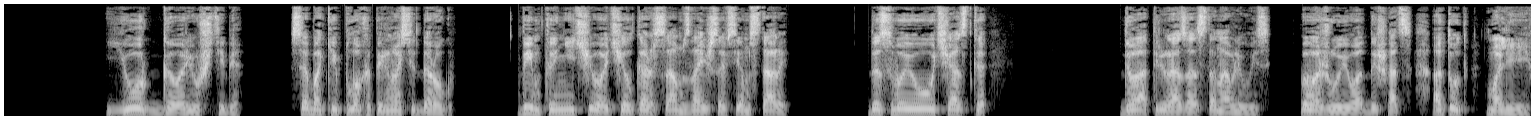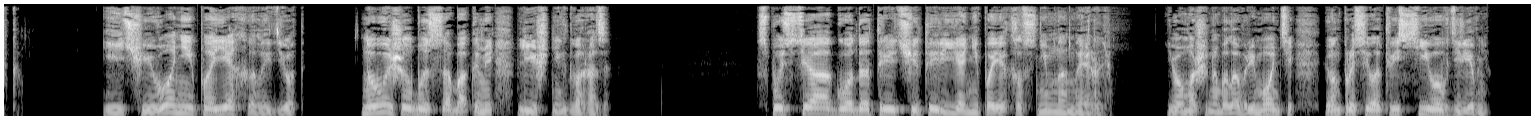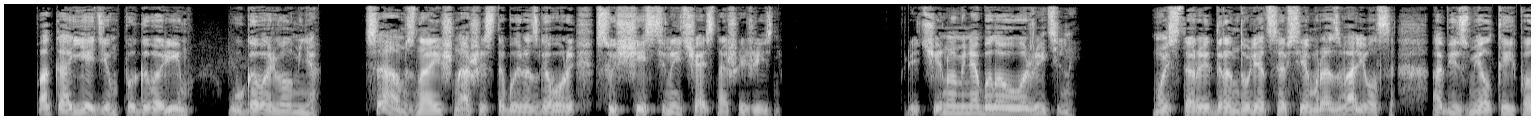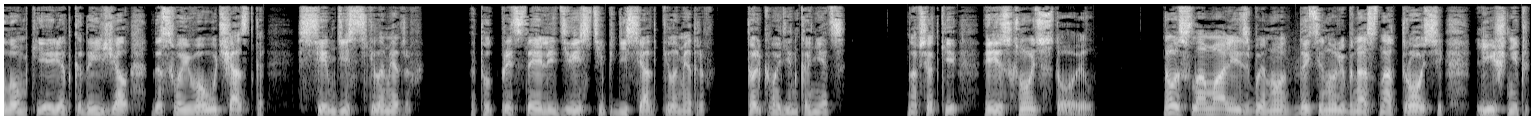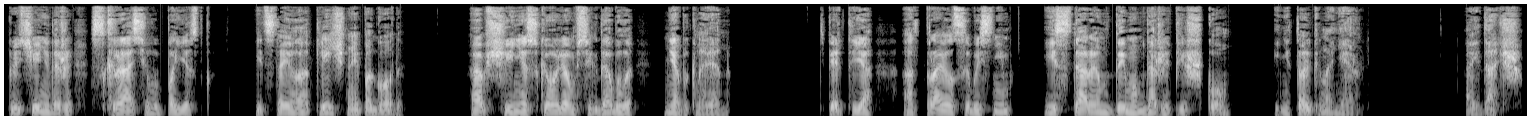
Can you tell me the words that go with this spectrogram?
Юрк, говорю ж тебе, собаки плохо переносят дорогу. Дым-то ничего, а сам знаешь, совсем старый. До своего участка два-три раза останавливаюсь, вывожу его отдышаться, а тут Малеевка. И чего не поехал, идет? Ну, вышел бы с собаками лишних два раза. Спустя года три-четыре я не поехал с ним на Нерль. Его машина была в ремонте, и он просил отвезти его в деревню. «Пока едем, поговорим», — уговаривал меня. «Сам знаешь, наши с тобой разговоры — существенная часть нашей жизни». Причина у меня была уважительной. Мой старый драндулет совсем разваливался, а без мелкой поломки я редко доезжал до своего участка — 70 километров а тут предстояли 250 километров, только в один конец. Но все-таки рискнуть стоило. Ну, сломались бы, ну, дотянули бы нас на тросе, лишние приключения даже скрасило бы поездку. Ведь стояла отличная погода. Общение с Ковалем всегда было необыкновенным. Теперь-то я отправился бы с ним и старым дымом даже пешком, и не только на Нерль, а и дальше.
